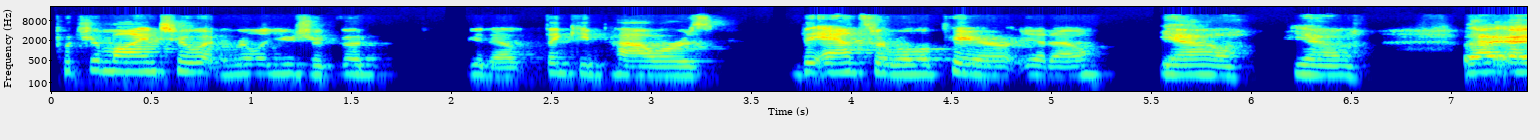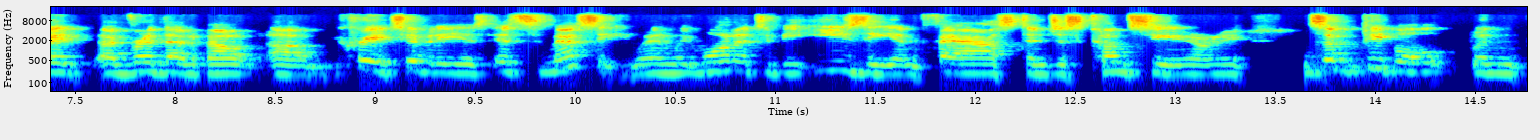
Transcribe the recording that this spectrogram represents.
put your mind to it and really use your good, you know, thinking powers, the answer will appear, you know. Yeah, yeah. I, I I've read that about um, creativity is it's messy when we want it to be easy and fast and just comes to you. You know, some people when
